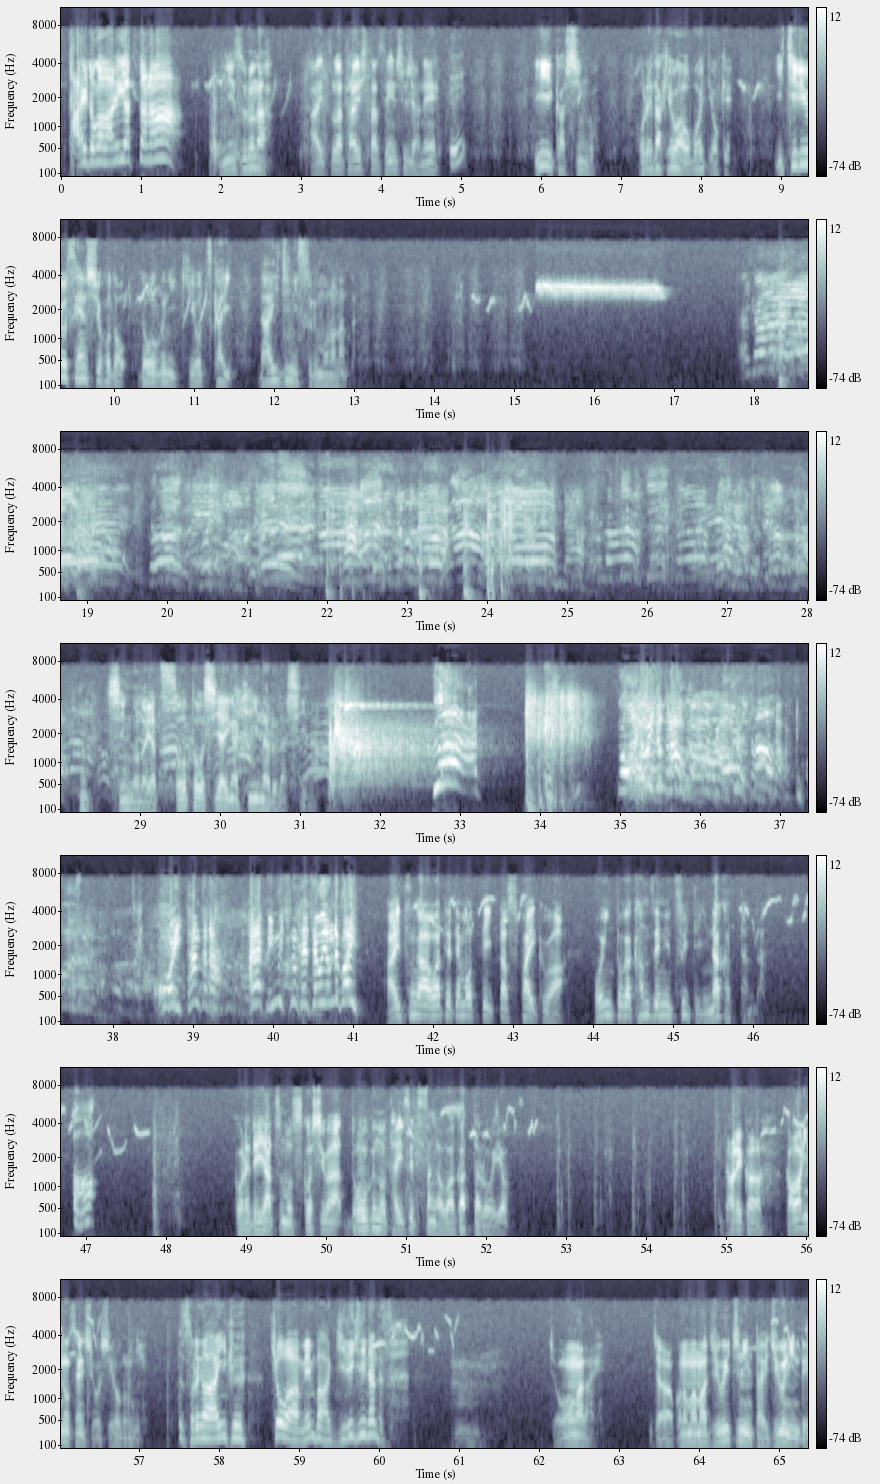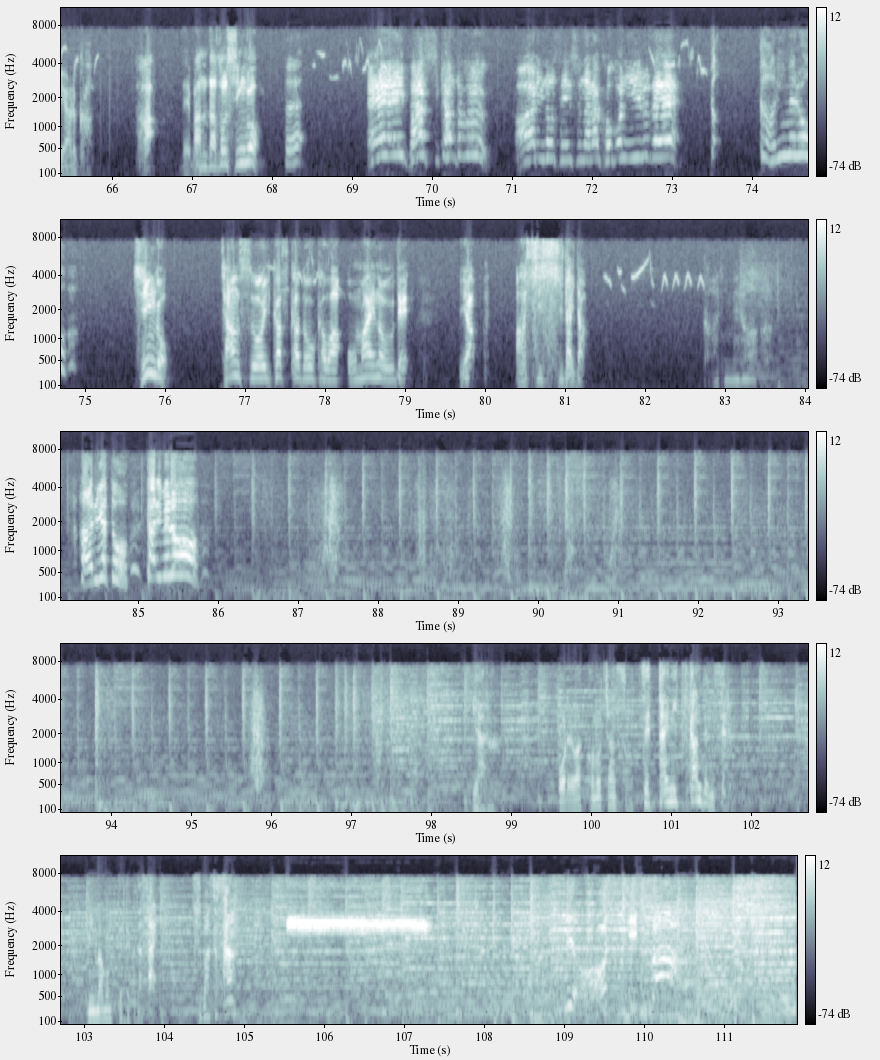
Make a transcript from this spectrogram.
態度が悪いやつだな。気にするな。あいつは大した選手じゃねえ。え？いいか慎吾。これだけは覚えておけ一流選手ほど道具に気を使い大事にするものなんだ。うん。慎吾のやつ相当試合が気になるらしいな大丈夫かおい短歌だ。早く隠密の先生を呼んでこい。あいつが慌てて持っていったスパイクはポイントが完全についていなかったんだ。あ。これで奴も少しは道具の大切さが分かったろうよ。誰か代わりの選手を白組に。それがあいにく今日はメンバーギリギリなんです。うん。しょうがない。じゃあこのまま11人対10人でやるか。あ出番だぞ慎吾え？えいバッシ監督。代わりの選手ならここにいるぜ。カリメロ。慎吾チャンスを生かすかどうかはお前の腕。いや足次第だ。カリメロ。ありがとうカリメロ。やる俺はこのチャンスを絶対に掴んでみせる。見守っててください翼さん。よーし行くぞ！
